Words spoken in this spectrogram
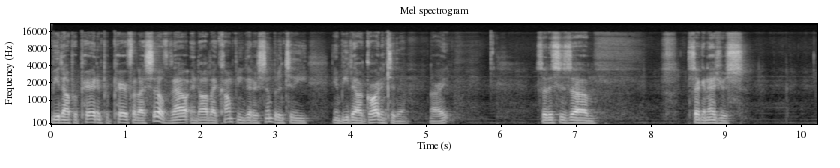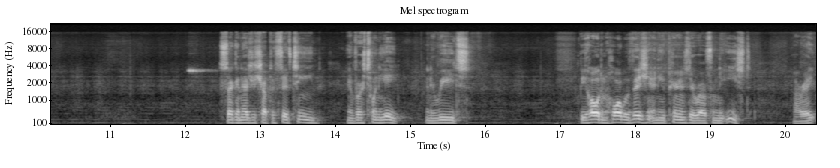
Be thou prepared and prepare for thyself, thou and all thy company that are assembled unto thee, and be thou guarding to them. All right. So this is um, Second Esdras. Second Esdras chapter 15 and verse 28. And it reads, Behold, an horrible vision and the appearance thereof from the east. All right.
